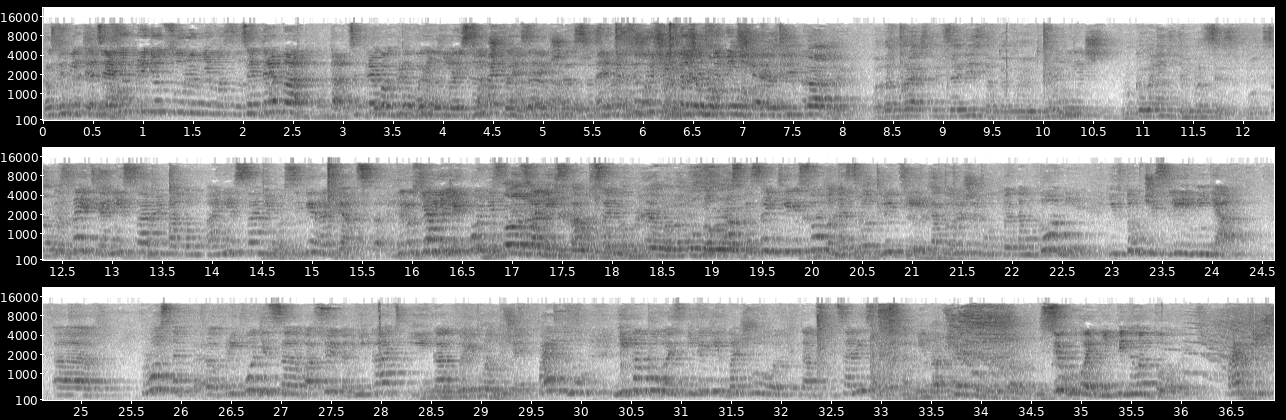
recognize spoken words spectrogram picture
Розумієте, Це це, все прийде з уровнем осознания. це треба, да, це треба Когда приборити. вы Знаєте, это уже Это все очень Зачем даже вам замечательно. эти кадры? подобрать специалистов, которые будут руководить этим процессом. Вот самое... Вы знаете, они сами потом, они сами по себе родятся. Вы Я розумієте? далеко не Ну, ладно, специалист, эти просто абсолютно. проблемы Но налоговые. просто заинтересованность вот людей, которые живут в этом доме, и в том числе и меня, э, просто э, приходится во все это вникать и Ну, как бы приходится. получать. Поэтому никакого, никаких большого там специалистов в этом Не не на надо. общественных началах, не Сьогодні підготовить, Практически, да. підготовить,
